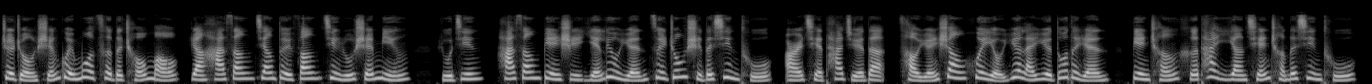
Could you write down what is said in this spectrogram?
这种神鬼莫测的筹谋，让哈桑将对方敬如神明。如今，哈桑便是颜六元最忠实的信徒，而且他觉得草原上会有越来越多的人变成和他一样虔诚的信徒。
